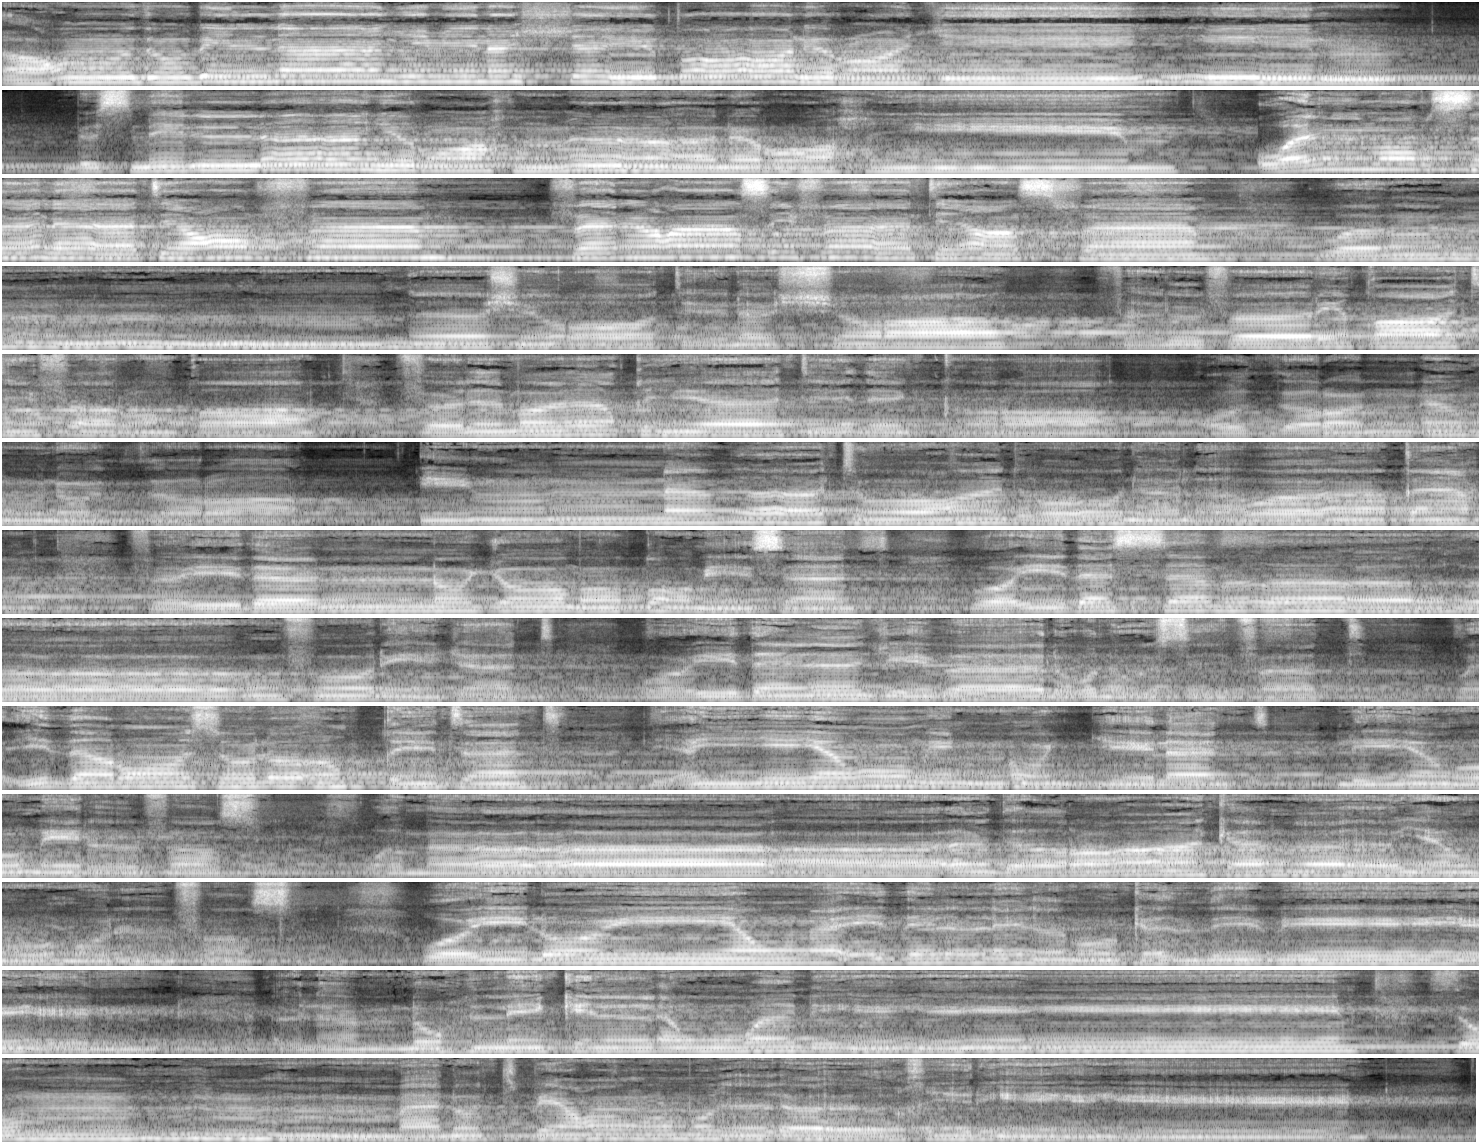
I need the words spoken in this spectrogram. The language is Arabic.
أعوذ بالله من الشيطان الرجيم. بسم الله الرحمن الرحيم. والمرسلات عرفا فالعاصفات عصفا والناشرات نشرا. فالفارقات فرقا فالملقيات ذكرا عذرا أو نذرا. إنما توعدون لواقع فإذا النجوم طمست وإذا السماء فرجت وإذا الجبال نسفت وإذا الرسل أقتت لأي يوم أجلت ليوم الفصل وما ألم نهلك الأولين. ثم نتبعهم الآخرين.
